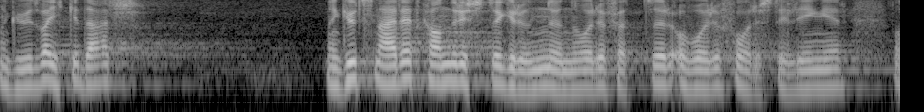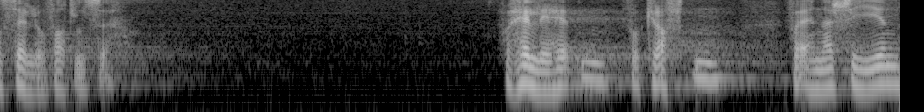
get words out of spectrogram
Gud var ikke der. Men Guds nærhet kan ryste grunnen under våre føtter og våre forestillinger og selvoppfattelse. For helligheten, for kraften, for energien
